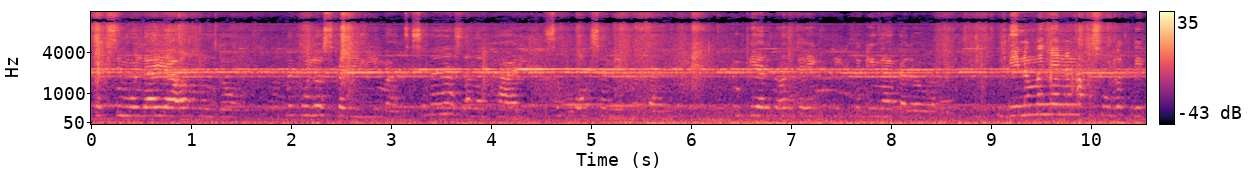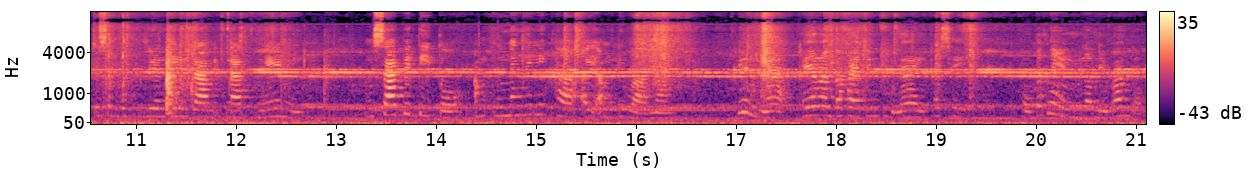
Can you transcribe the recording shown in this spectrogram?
Nagsimula ya ang mundo. Napulos kadiliman. Sa sananas ang naghari. Sa buong sanlibutan. Impyerno ang daigdig na ginagalawan. Hindi naman yan ang nakasulat dito sa Biblia na ginagamit natin ngayon eh. Ang sabi dito, ang unang nilikha ay ang liwanag. Yun nga. Kaya nga baka ito yung tunay. Kasi, oh, ba't ngayon walang liwanag?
